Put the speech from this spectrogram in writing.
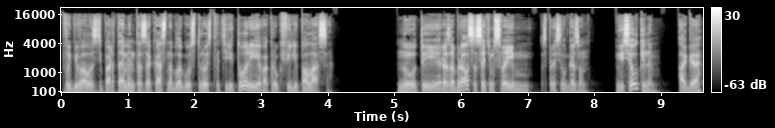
выбивал из департамента заказ на благоустройство территории вокруг Филиппа Ласа. «Ну, ты разобрался с этим своим?» – спросил Газон. «Веселкиным? Ага.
